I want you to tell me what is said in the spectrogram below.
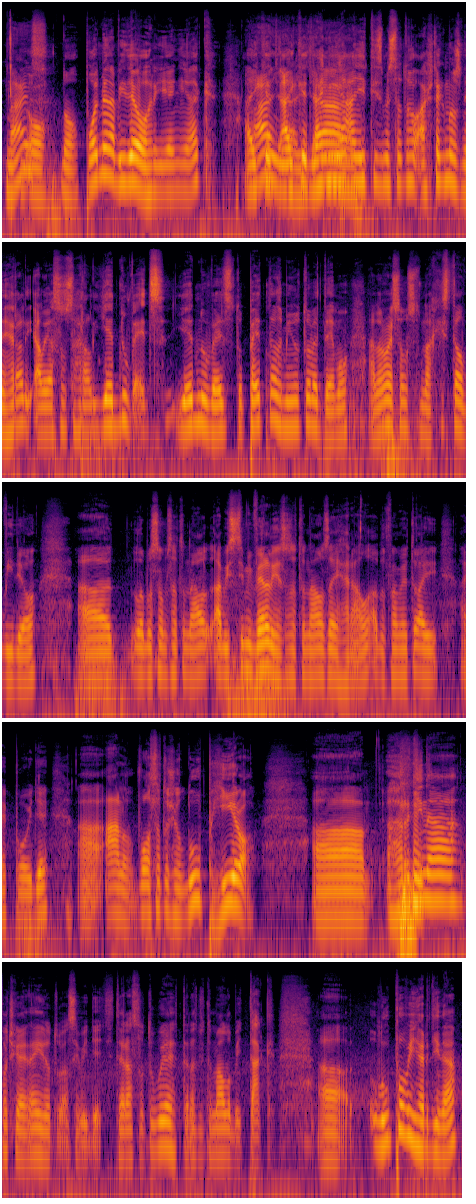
Nice. No, no, poďme na videohry nejak. Aj keď, aj, aj keď aj, ani, ani ty sme sa toho až tak moc nehrali, ale ja som sa hral jednu vec, jednu vec, to 15 minútové demo a normálne som si to nachystal video, uh, lebo som sa to, na, aby ste mi verili, že som sa to naozaj hral a dúfam, že to aj, aj pôjde. A áno, volá sa to, že Loop Hero. A hrdina, počkaj, nie je to tu asi vidieť, teraz to tu bude, teraz by to malo byť tak. Uh, lúpový hrdina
